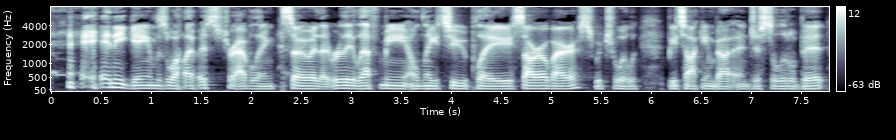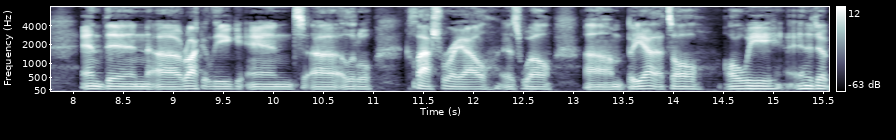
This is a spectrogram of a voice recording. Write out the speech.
any games while I was traveling. So that really left me only to play Sorrow Virus, which we'll be talking about in just a little bit, and then uh, Rocket League and uh, a little Clash Royale as well. Um, but yeah, that's all all we ended up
